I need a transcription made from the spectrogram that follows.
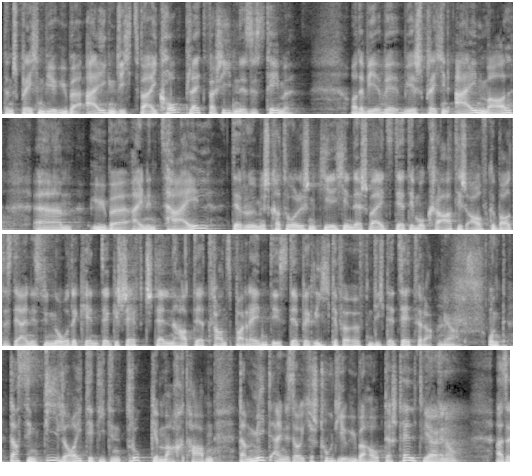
dann sprechen wir über eigentlich zwei komplett verschiedene Systeme. Oder wir, wir, wir sprechen einmal ähm, über einen Teil der römisch-katholischen Kirche in der Schweiz, der demokratisch aufgebaut ist, der eine Synode kennt, der Geschäftsstellen hat, der transparent ist, der Berichte veröffentlicht etc. Ja. Und das sind die Leute, die den Druck gemacht haben, damit eine solche Studie überhaupt erstellt wird. Ja, genau. Also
